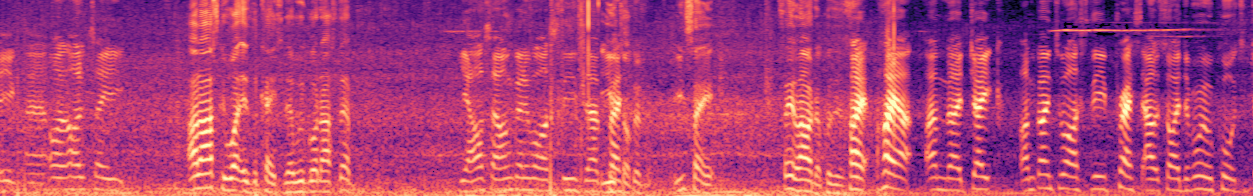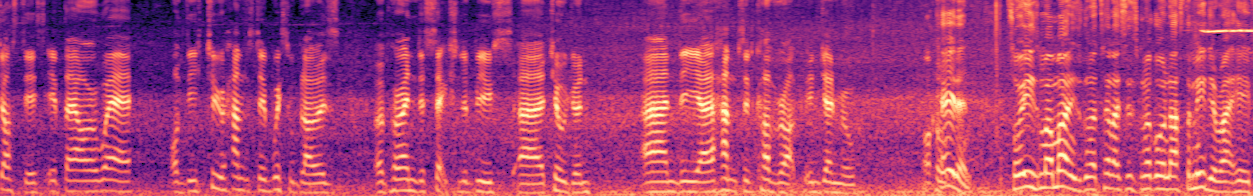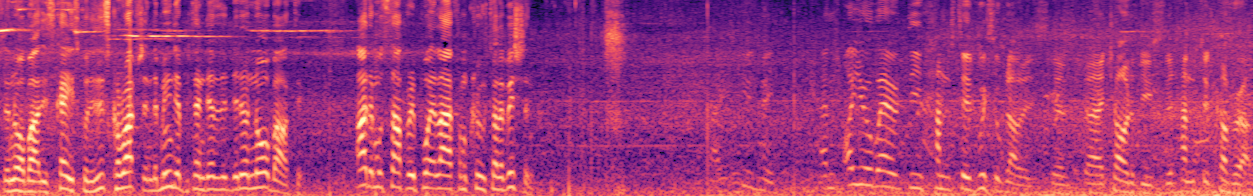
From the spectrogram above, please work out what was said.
You, uh, I, I'll say, I'll ask you what is the case, then we'll go and ask them. yeah, I'll say I'm going to ask these uh, You, press talk. you say it. Say it louder because it's. Hi, hiya, I'm uh, Jake. I'm going to ask the press outside the Royal Courts of Justice if they are aware of these two Hampstead whistleblowers of horrendous sexual abuse uh, children and the uh, Hampstead cover-up in general. Okay then. So he's my man. He's gonna tell us. He's gonna go and ask the media right here if they know about this case because this corruption. The media pretend they, they don't know about it. Adam Mustafa report live from Crew Television. Excuse me. Um, are you aware of the Hampstead whistleblowers of uh, child abuse, the Hampstead cover-up?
